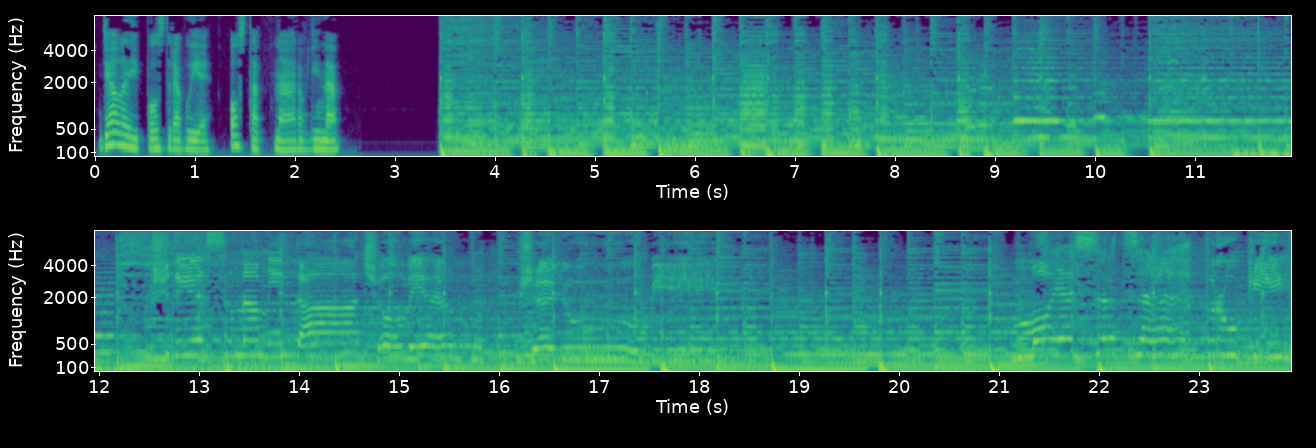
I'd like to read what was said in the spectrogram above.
Ďalej pozdravuje ostatná rodina. Čo viem, že ľúbi. Moje srdce, ruky,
